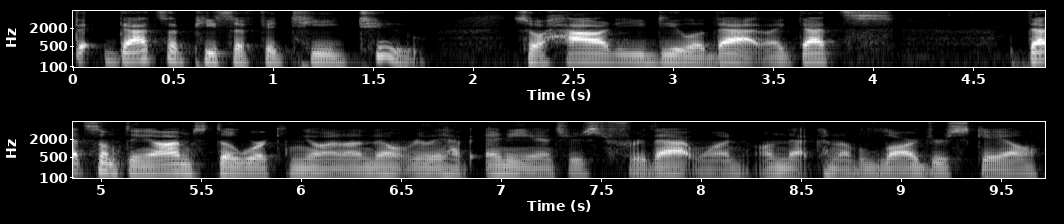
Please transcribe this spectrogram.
th- that's a piece of fatigue too. So how do you deal with that? Like that's that's something I'm still working on. I don't really have any answers for that one on that kind of larger scale.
